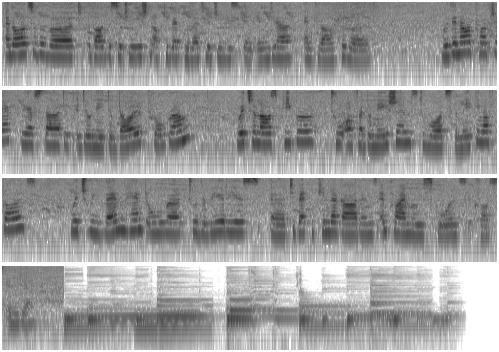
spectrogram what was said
and also the word about the situation of Tibetan refugees in India and around the world. Within our project, we have started a Donate a Doll program, which allows people to offer donations towards the making of dolls which we then hand over to the various uh, Tibetan kindergartens and primary schools across India.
